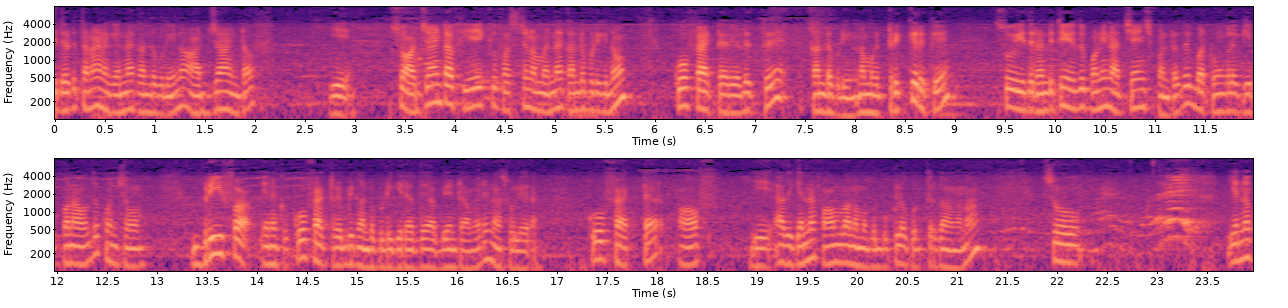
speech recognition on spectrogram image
இது எடுத்தோன்னா எனக்கு என்ன கண்டுபிடிக்கணும்? Adjoint of A so adjoint of ஏக்கு ஃபஸ்ட்டு நம்ம என்ன கண்டுபிடிக்கணும்? கோஃபேக்டர் எடுத்து கண்டுபிடிக்கணும். நமக்கு ட்ரிக் இருக்குது ஸோ இது ரெண்டுத்தையும் இது பண்ணி நான் சேஞ்ச் பண்ணுறது பட் உங்களுக்கு இப்போ நான் வந்து கொஞ்சம் ப்ரீஃபாக எனக்கு கோஃபேக்டர் எப்படி கண்டுபிடிக்கிறது அப்படின்ற மாதிரி நான் சொல்லிடுறேன். கோஃபேக்டர் ஆஃப் ஏ அதுக்கு என்ன ஃபார்முலா நமக்கு புக்கில் கொடுத்துருக்காங்கன்னா ஸோ என்ன?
